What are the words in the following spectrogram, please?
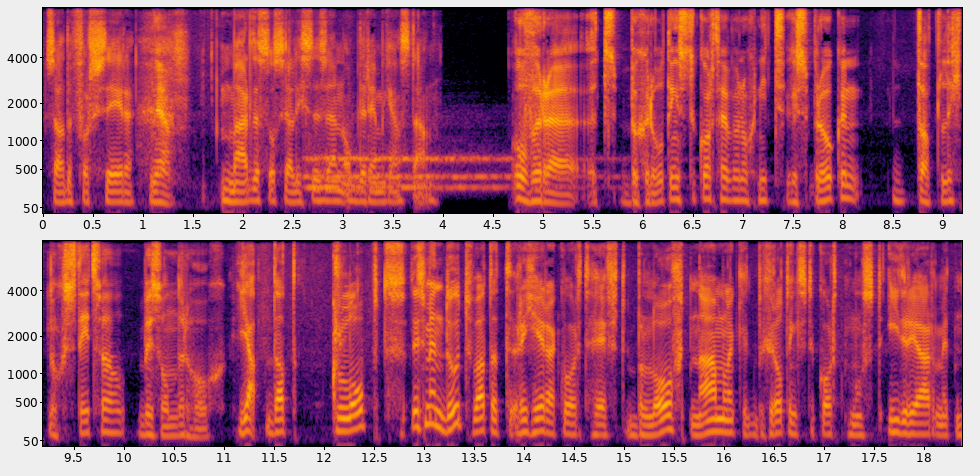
zouden forceren. Ja. Maar de socialisten zijn op de rem gaan staan. Over uh, het begrotingstekort hebben we nog niet gesproken. Dat ligt nog steeds wel bijzonder hoog. Ja, dat klopt. Dus men doet wat het regeerakkoord heeft beloofd, namelijk het begrotingstekort moest ieder jaar met 0,2%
